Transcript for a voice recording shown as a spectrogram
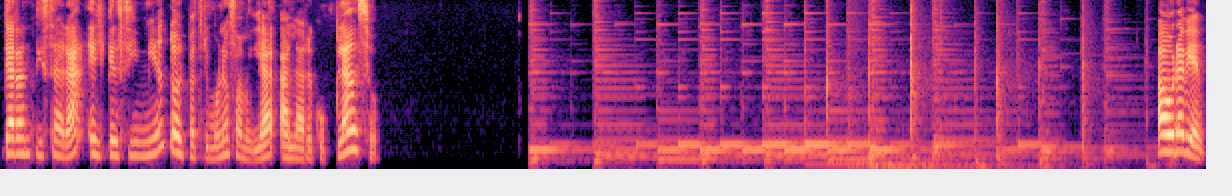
garantizará el crecimiento del patrimonio familiar a largo plazo. Ahora bien,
